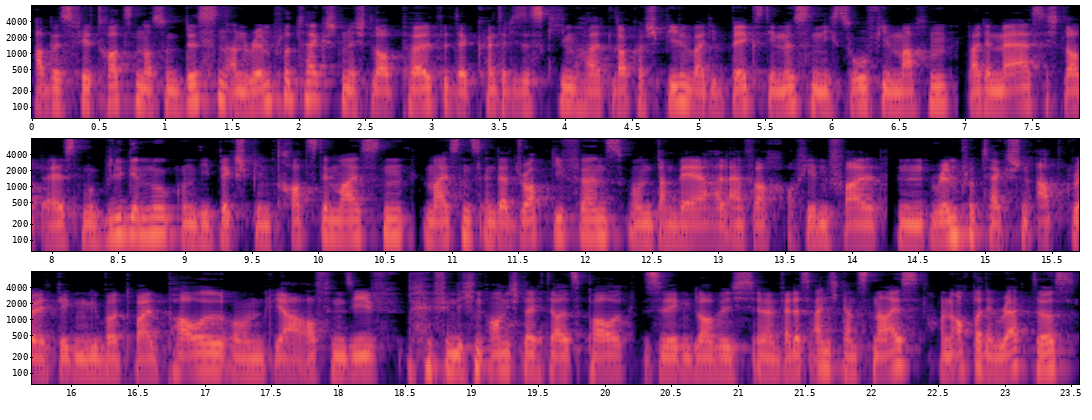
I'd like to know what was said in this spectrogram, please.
aber es fehlt trotzdem noch so ein bisschen an Rim Protection. Ich glaube, Pöltl, der könnte dieses Scheme halt locker spielen, weil die Bigs, die müssen nicht so viel machen. Bei den Mavs, ich glaube, er ist mobil genug und die Bigs spielen trotzdem meisten, meistens in der Drop Defense und dann wäre er halt einfach auf jeden Fall ein Rim Protection Upgrade gegenüber Dwight Powell und ja, offensiv finde ich ihn auch nicht schlechter als Paul. Deswegen glaube ich, äh, wäre das eigentlich ganz nice. Und auch bei den Raptors,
